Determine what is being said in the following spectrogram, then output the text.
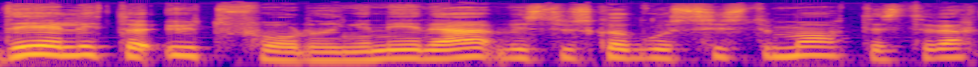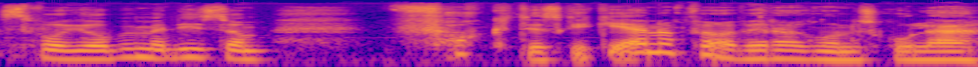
Det er litt av utfordringen i det. Hvis du skal gå systematisk til verks for å jobbe med de som faktisk ikke gjennomfører videregående skole,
